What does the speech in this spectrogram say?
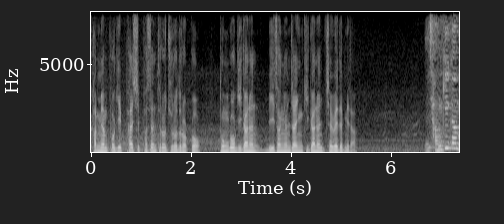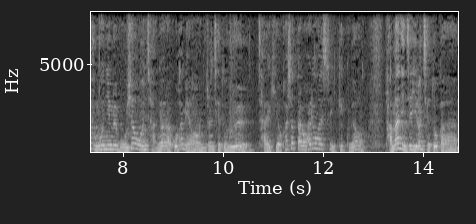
감면폭이 80%로 줄어들었고 동고 기간은 미성년자인 기간은 제외됩니다. 장기간 부모님을 모셔온 자녀라고 하면 이런 제도를 잘 기억하셨다가 활용할 수 있겠고요. 다만 이제 이런 제도가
